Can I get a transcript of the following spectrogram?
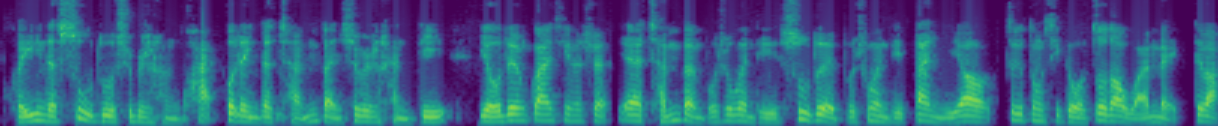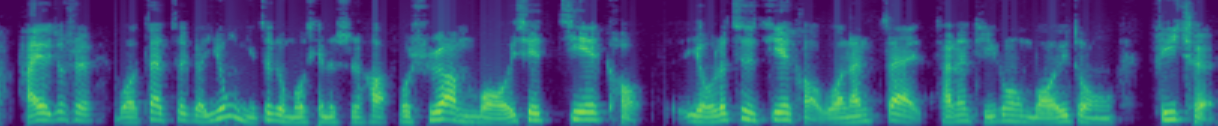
回应的速度是不是很快，或者你的成本是不是很低，有的人。关心的是，呃，成本不是问题，速度也不是问题，但你要这个东西给我做到完美，对吧？还有就是，我在这个用你这个模型的时候，我需要某一些接口，有了这些接口，我能在才能提供某一种 feature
